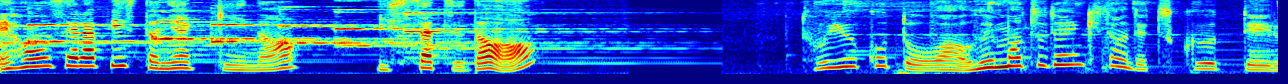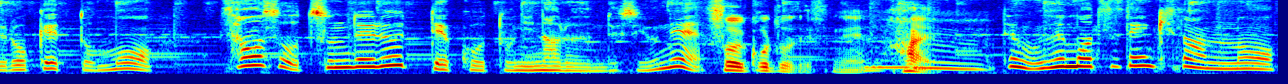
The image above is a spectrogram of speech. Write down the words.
絵本セラピストニャッキーの一冊どう？ということは上松電機さんで作っているロケットも酸素を積んでるってことになるんですよね。そういうことですね。はい。でも上松電機さんの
